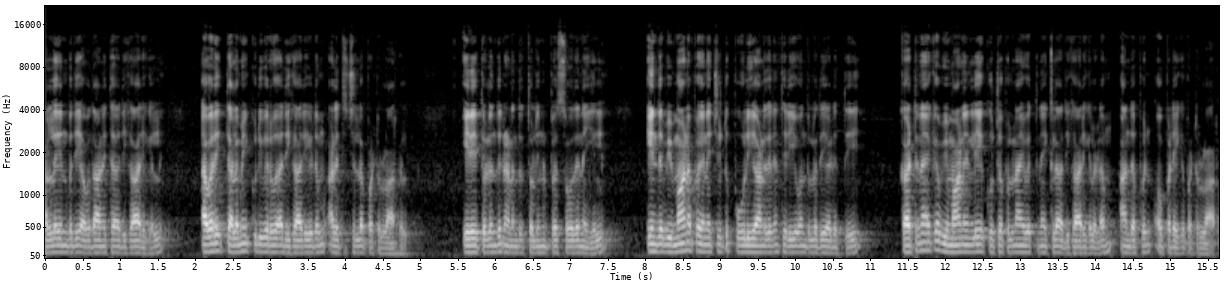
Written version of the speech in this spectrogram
அல்ல என்பதை அவதானித்த அதிகாரிகள் அவரை தலைமை குடிவரவு அதிகாரியிடம் அழைத்துச் செல்லப்பட்டுள்ளார்கள். இதைத் தொடர்ந்து நடந்த தொழில்நுட்ப சோதனையில் இந்த விமான பயணச்சீட்டு போலியானதென தெரிய வந்துள்ளதை அடுத்து கட்டுநாயக்க விமான நிலைய குற்றப்புலனாய்வு திணைக்கள அதிகாரிகளிடம் அந்த பெண் ஒப்படைக்கப்பட்டுள்ளார்.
